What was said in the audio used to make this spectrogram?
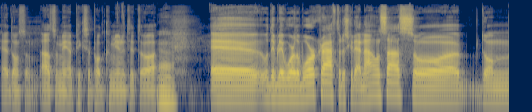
eh, de som, alltså med Pixelpod communityt och ja. Eh, och det blev World of Warcraft och det skulle annonsas och de,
